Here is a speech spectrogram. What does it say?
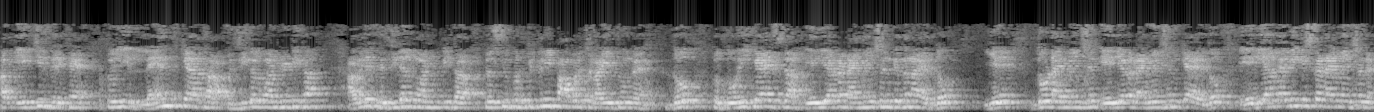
अब एक चीज़ देखें। तो ये लेंथ क्या था? फ़िज़िकल क्वांटिटी था। अगर ये फ़िज़िकल क्वांटिटी था। तो इसके ऊपर कितनी पावर चलाई थी उन्हें दो। तो दो ही क्या है इसका? एरिया का डायमेंशन कितना है? दो। ये दो डायमेंशन एरिया का डायमेंशन क्या है? दो एरिया में भी किसका डायमेंशन है?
